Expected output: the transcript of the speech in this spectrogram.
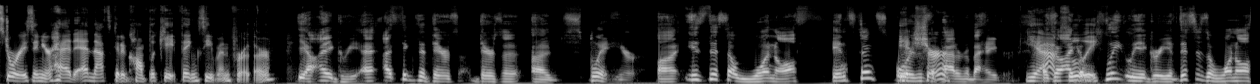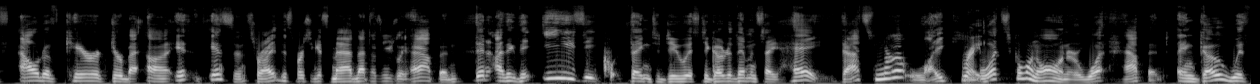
stories in your head and that's going to complicate things even further yeah i agree i, I think that there's there's a, a split here uh, is this a one-off instance or yeah, is sure. a pattern of behavior? Yeah, so absolutely. I completely agree. If this is a one-off, out of character uh, instance, right? This person gets mad, and that doesn't usually happen. Then I think the easy thing to do is to go to them and say, "Hey, that's not like right. what's going on or what happened," and go with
